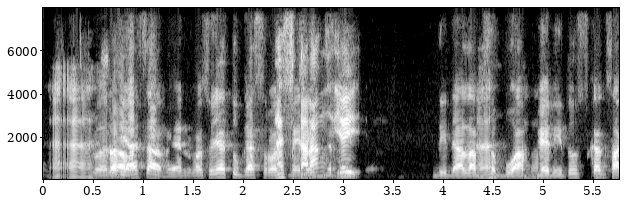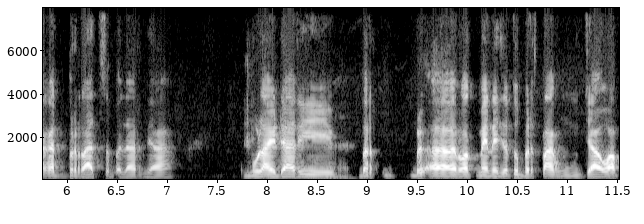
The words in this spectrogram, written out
Heeh. Luar So- biasa, men. Maksudnya tugas road Nah, sekarang manager ya di, di dalam Hah? sebuah Apa? band itu kan sangat berat sebenarnya. Mulai dari ber- ber- eh, road manager itu bertanggung jawab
